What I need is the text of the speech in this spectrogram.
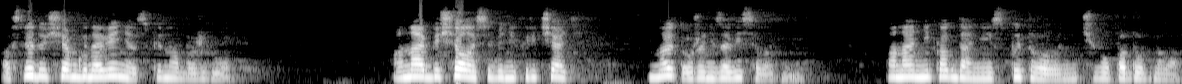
А в следующее мгновение спину обожгло. Она обещала себе не кричать, но это уже не зависело от нее. Она никогда не испытывала ничего подобного.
